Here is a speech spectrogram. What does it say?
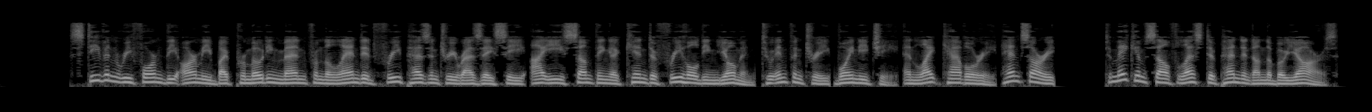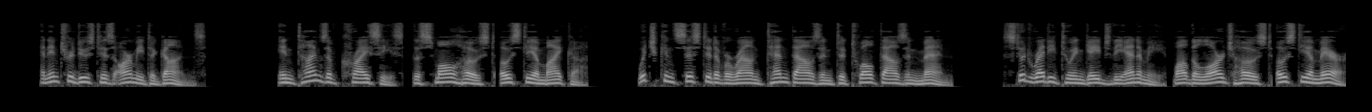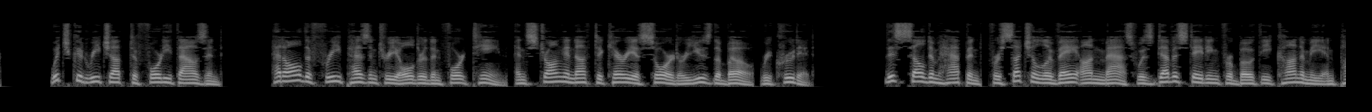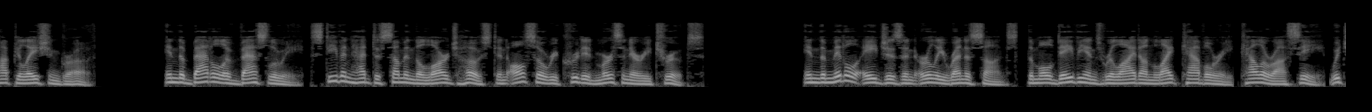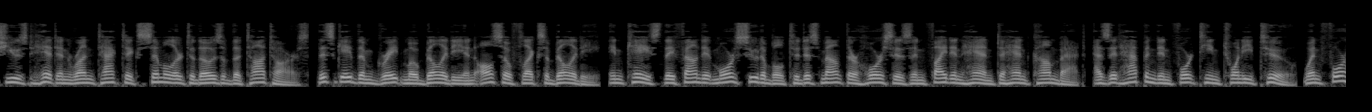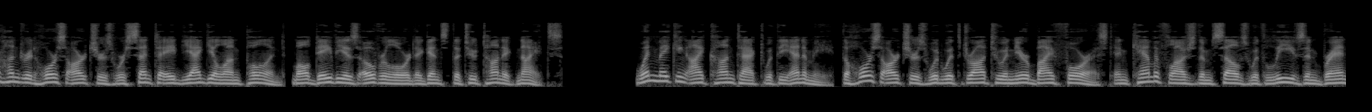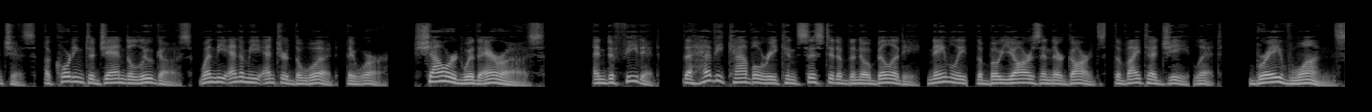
Stephen reformed the army by promoting men from the landed free peasantry razacy i.e. something akin to freeholding yeomen to infantry and light cavalry to make himself less dependent on the boyars and introduced his army to guns. In times of crises, the small host which consisted of around 10,000 to 12,000 men, stood ready to engage the enemy, while the large host Oastea Mare, which could reach up to 40,000, had all the free peasantry older than 14, and strong enough to carry a sword or use the bow, recruited. This seldom happened, for such a levée en masse was devastating for both economy and population growth. In the Battle of Vaslui, Stephen had to summon the large host and also recruited mercenary troops. In the Middle Ages and early Renaissance, the Moldavians relied on light cavalry which used hit-and-run tactics similar to those of the Tatars, this gave them great mobility and also flexibility, in case they found it more suitable to dismount their horses and fight in hand-to-hand -hand combat, as it happened in 1422, when 400 horse archers were sent to aid Jagiellon Poland, Moldavia's overlord against the Teutonic Knights. When making eye contact with the enemy, the horse archers would withdraw to a nearby forest and camouflage themselves with leaves and branches. According to Jan Długosz, when the enemy entered the wood, they were showered with arrows and defeated. The heavy cavalry consisted of the nobility, namely, the boyars and their guards, the viteji lit, brave ones,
